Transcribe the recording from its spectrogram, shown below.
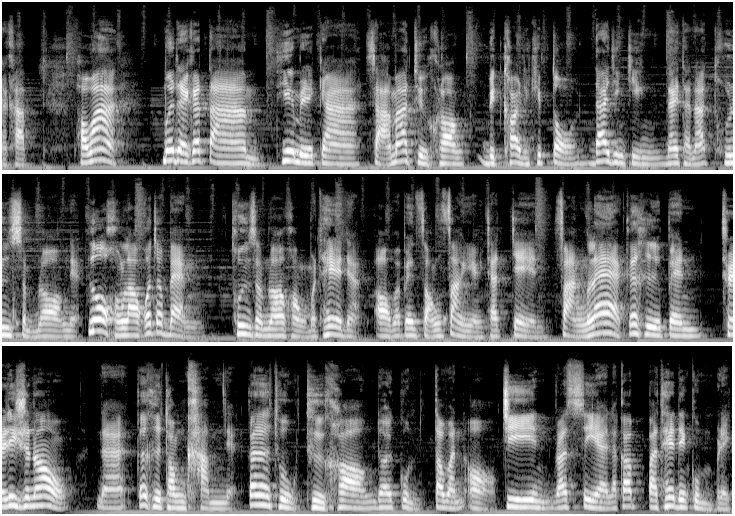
นะครับ เพราะว่า เมื่อใดก็ตามที่อเมริกาสามารถถือครองบิตคอยหรือคริปโตได้จริง ๆ ในฐานะทุนสำรองเนี่ยโลกของเราก็จะแบ่งทุนสำรองของประเทศเนี่ยออกมาเป็น 2 ฝั่งอย่างชัดเจน ฝั่งแรกก็คือเป็น traditional นะก็คือทองคำเนี่ยก็จะถูกถือครองโดยกลุ่มตะวันออก จีน รัสเซีย แล้วก็ประเทศในกลุ่มเบรก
